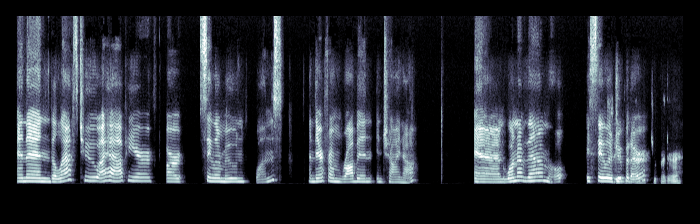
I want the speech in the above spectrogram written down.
And then the last two I have here are Sailor Moon ones, and they're from Robin in China. And one of them oh, is Sailor Jupiter, Jupiter.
